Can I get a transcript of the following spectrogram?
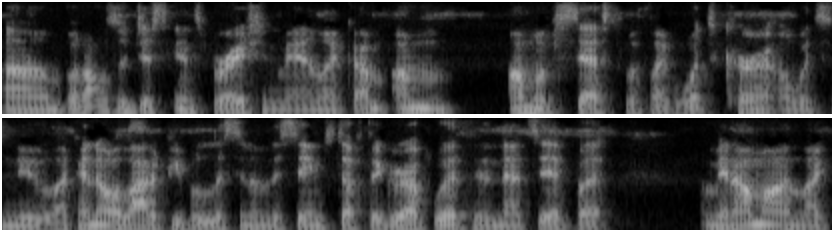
Um, but also just inspiration, man. Like I'm, I'm I'm obsessed with like what's current and what's new. Like I know a lot of people listen to the same stuff they grew up with and that's it, but I mean I'm on like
